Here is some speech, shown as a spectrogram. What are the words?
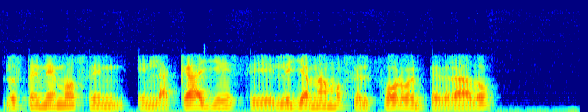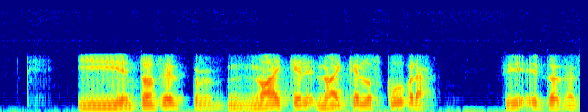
los tenemos en en la calle se le llamamos el foro empedrado y entonces pues, no hay que no hay que los cubra sí entonces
